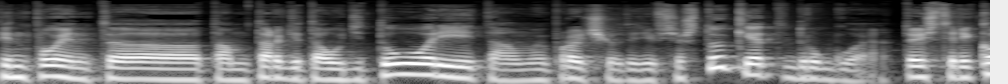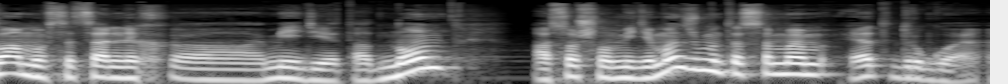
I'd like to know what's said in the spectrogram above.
пинпоинт, э, там, таргет аудитории, там, и прочие вот эти все штуки, это другое. То есть реклама в социальных э, медиа – это одно, а social media management, SMM – это другое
